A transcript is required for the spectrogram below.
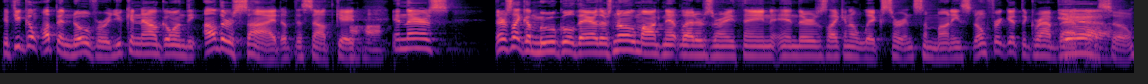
if you go up and over, you can now go on the other side of the south gate, Uh-huh. and there's there's like a Moogle there. There's no magnet letters or anything, and there's like an elixir and some money. So don't forget to grab that Yeah. also.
